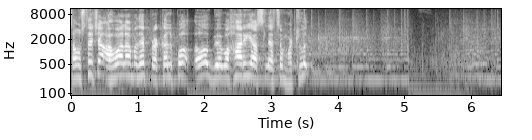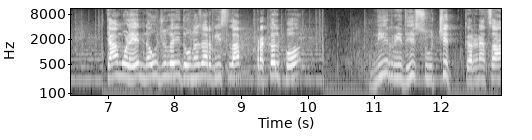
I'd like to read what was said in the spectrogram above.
संस्थेच्या अहवालामध्ये प्रकल्प अव्यवहार्य असल्याचं म्हटलं. त्यामुळे नऊ जुलै दोन हजार वीसला प्रकल्प निर्निधी सूचित करण्याचा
